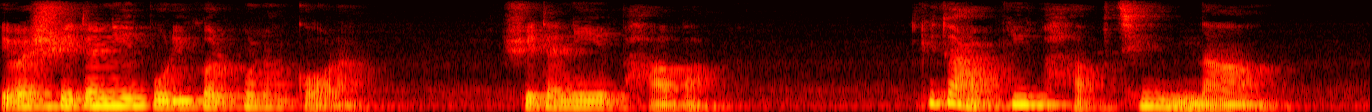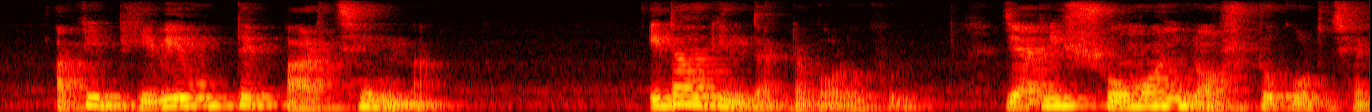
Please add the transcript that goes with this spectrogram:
এবার সেটা নিয়ে পরিকল্পনা করা, সেটা নিয়ে ভাবা। কিন্তু আপনি ভাবছেন না। আপনি ভেবে উঠতে পারছেন না। এটাও কিন্তু একটা বড় ভুল, যে আপনি সময় নষ্ট করছেন।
